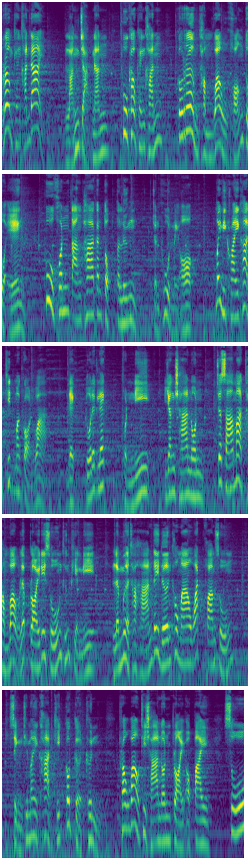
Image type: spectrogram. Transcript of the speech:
เริ่มแข่งขันได้ หลังจากนั้นผู้เข้าแข่งขันก็เริ่มทำว่าวของตัวเอง ผู้คนต่างพากันตกตะลึง จนพูดไม่ออก ไม่มีใครคาดคิดมาก่อนว่า เด็กตัวเล็กๆ คนนี้ยังชานนจะสามารถทำว่าวและปล่อยได้สูงถึงเพียงนี้ และเมื่อทหารได้เดินเข้ามาวัดความสูง สิ่งที่ไม่คาดคิดก็เกิดขึ้น เพราะว่าวที่ชานนปล่อยออกไป สูง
